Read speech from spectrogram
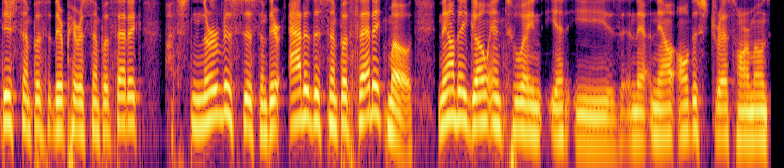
They're sympath- parasympathetic nervous system. They're out of the sympathetic mode. Now they go into a at ease, and now all the stress hormones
